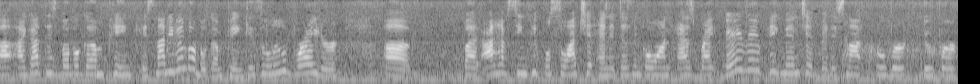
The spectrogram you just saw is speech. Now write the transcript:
uh, I got this bubblegum pink. It's not even bubblegum pink. It's a little brighter. Uh, but I have seen people swatch it and it doesn't go on as bright. Very, very pigmented, but it's not uber duper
